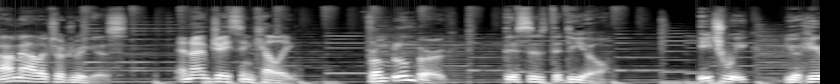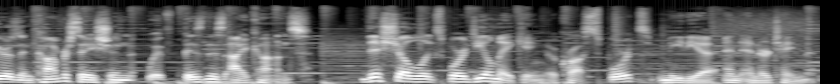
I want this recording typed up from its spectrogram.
I'm Alex Rodriguez. And I'm Jason Kelly. From Bloomberg, this is The Deal. Each week, you'll hear us in conversation with business icons. This show will explore deal making across sports, media, and entertainment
